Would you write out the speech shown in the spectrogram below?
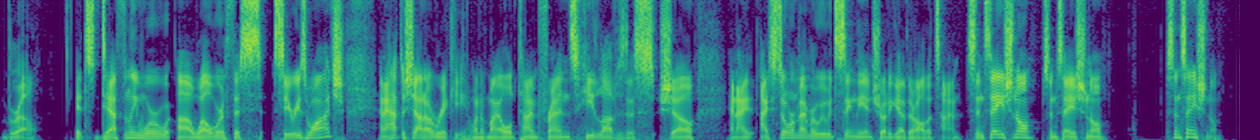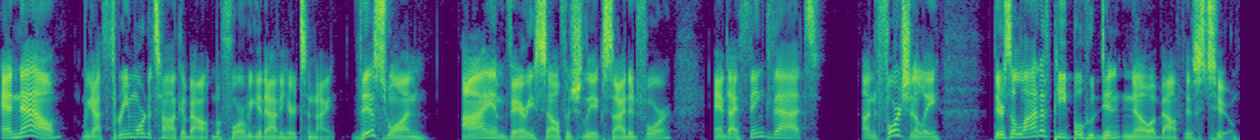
Bro, it's definitely wor- uh, well worth this series watch. And I have to shout out Ricky, one of my old time friends. He loves this show. And I, I still remember we would sing the intro together all the time. Sensational, sensational, sensational. And now we got three more to talk about before we get out of here tonight. This one I am very selfishly excited for. And I think that, unfortunately, there's a lot of people who didn't know about this too.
